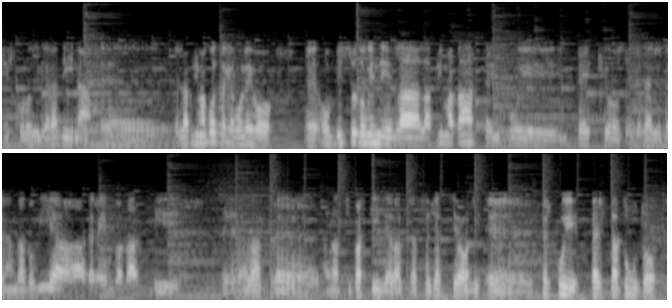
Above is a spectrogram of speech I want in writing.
circolo di Garatina eh, e la prima cosa che volevo, eh, ho vissuto quindi la, la, prima parte in cui il vecchio segretario se n'è andato via aderendo ad altri, eh, ad, altre, ad altri partiti, ad altre associazioni, per cui per statuto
